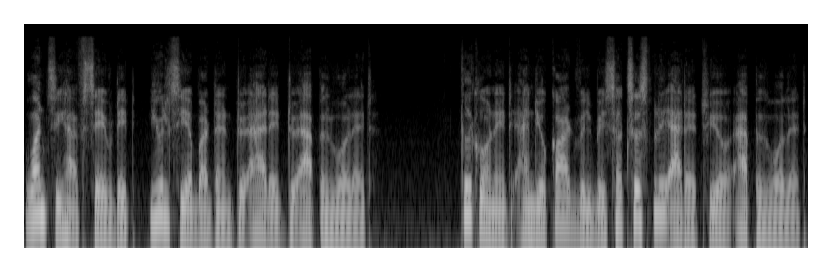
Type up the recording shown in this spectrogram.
Once you have saved it, you will see a button to add it to Apple Wallet. Click on it and your card will be successfully added to your Apple Wallet.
